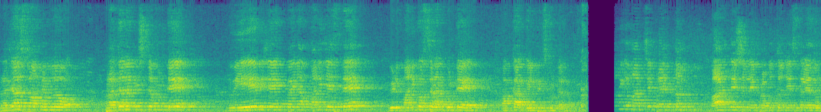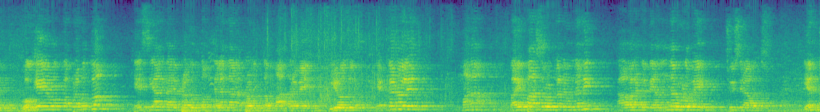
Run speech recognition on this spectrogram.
ప్రజాస్వామ్యంలో ప్రజలకు ఇష్టం ఉంటే నువ్వు ఏమి చేయకపోయినా పని చేస్తే వీడు పనికొస్తాడు అనుకుంటే పక్కా గెలిపించుకుంటారు మార్చే ప్రయత్నం భారతదేశంలో ఈ ప్రభుత్వం చేస్తలేదు. ఒకే ఒక్క ప్రభుత్వం కేసీఆర్ గారి ప్రభుత్వం తెలంగాణ ప్రభుత్వం మాత్రమే. ఈరోజు ఎక్కడో లేదు. మన బైపాస్ రోడ్లోనే ఉన్నది. కావాలంటే మీ అందరూ కూడా పోయి చూసి రావచ్చు. ఎంత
